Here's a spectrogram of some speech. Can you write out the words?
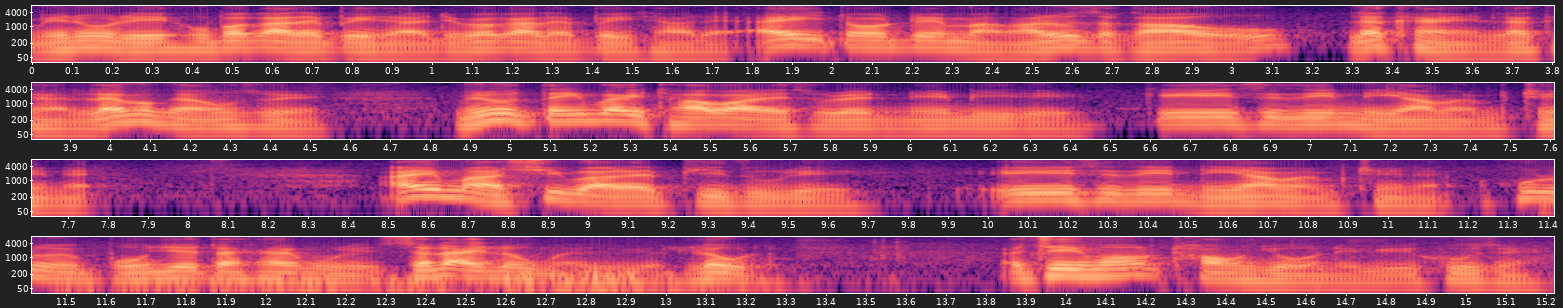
မင်းတို့တွေဟိုဘက်ကလည်းပိတ်ထားတယ်ဒီဘက်ကလည်းပိတ်ထားတယ်အဲ့ဒီတော့တွင်းမှာငါတို့စကားကိုလက်ခံရင်လက်ခံလက်မခံဘူးဆိုရင် မင်းတို့တိမ့်ပိုက်ထားပါတယ်ဆိုတဲ့နေမီတွေကေးစစ်စစ်နေရမှမထင်နဲ့အဲ့ဒီမှာရှိပါတဲ့ပြည်သူတွေအေးစစ်စစ်နေရမှမထင်နဲ့အခုလိုဘုံကျဲတိုက်ခိုက်မှုတွေစက်တိုက်လုပ်မယ်ဆိုပြီးလှုပ်တယ်အချိန်ပေါင်းထောင်ကျော်နေပြီအခုဆိုရင်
